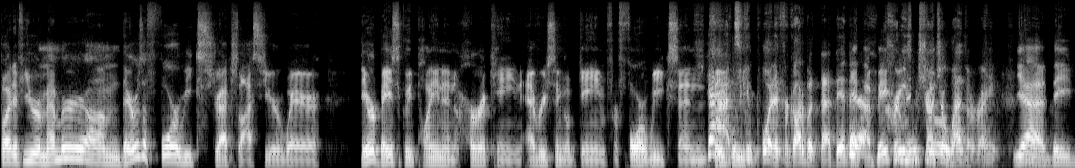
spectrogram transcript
but if you remember, um, there was a four week stretch last year where they were basically playing in a hurricane every single game for four weeks. And yeah, Baker, that's a good point. I forgot about that. They had that yeah, Baker crazy Mayfield, stretch of weather, right? Yeah, yeah, they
